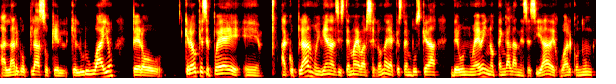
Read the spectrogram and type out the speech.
a largo plazo que el, que el uruguayo, pero creo que se puede eh, acoplar muy bien al sistema de Barcelona, ya que está en búsqueda de un 9 y no tenga la necesidad de jugar con un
